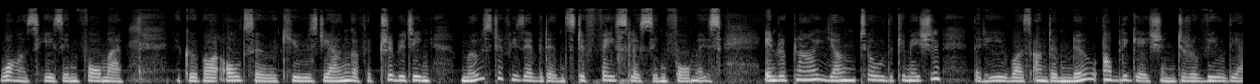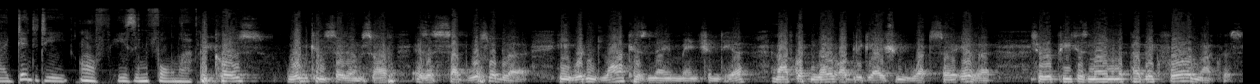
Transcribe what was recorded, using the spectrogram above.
was his informer. Cooper also accused Young of attributing most of his evidence to faceless informers. In reply, Young told the commission that he was under no obligation to reveal the identity of his informer. Because would consider himself as a sub-whistleblower. He wouldn't like his name mentioned here, and I've got no obligation whatsoever to repeat his name in a public forum like this.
